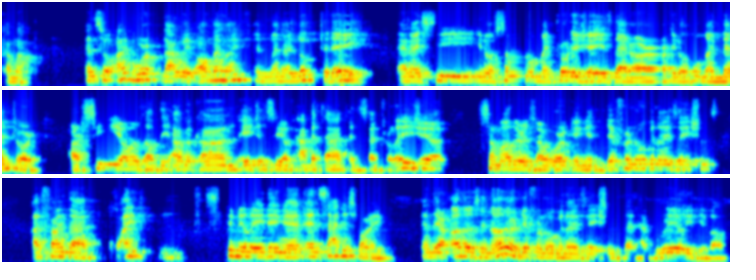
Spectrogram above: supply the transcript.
come up. And so I've worked that way all my life. And when I look today and I see, you know, some of my proteges that are, you know, whom I mentored, are CEOs of the Aga Khan Agency of Habitat in Central Asia. Some others are working in different organizations. I find that quite stimulating and, and satisfying. And there are others in other different organizations that have really developed.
